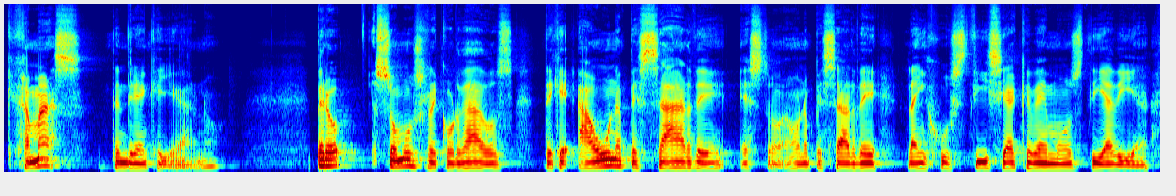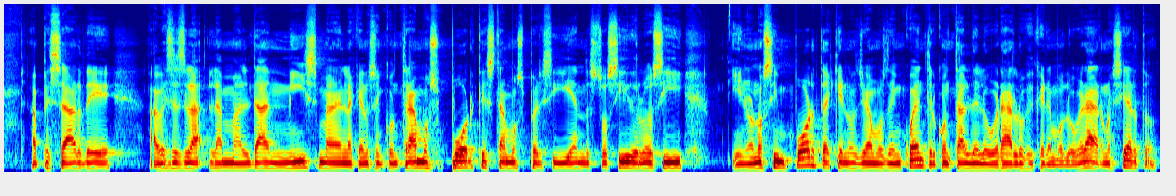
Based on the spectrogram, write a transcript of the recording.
que, jamás tendrían que llegar, ¿no? Pero somos recordados de que aún a pesar de esto, aún a pesar de la injusticia que vemos día a día, a pesar de a veces la, maldad misma en la que nos encontramos porque estamos persiguiendo estos ídolos y, y no nos importa que nos llevamos de encuentro con tal de lograr lo que queremos lograr, ¿no es cierto?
